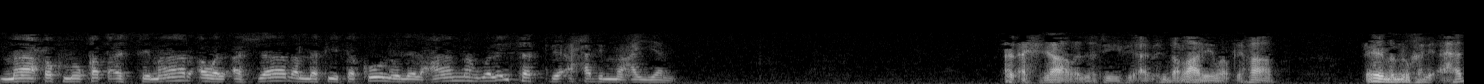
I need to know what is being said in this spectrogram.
ما حكم قطع الثمار أو الأشجار التي تكون للعامة وليست لأحد معين؟ الأشجار التي في البراري والقفار غير مملوكة لأحد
